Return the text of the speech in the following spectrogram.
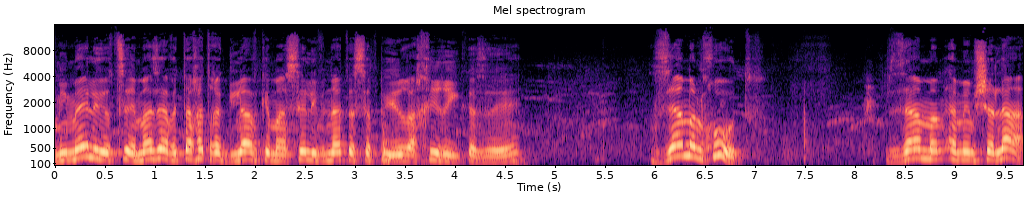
ממילא יוצא, מה זה ותחת רגליו כמעשה לבנת הספיר, החירי כזה, זה המלכות, זה הממשלה.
